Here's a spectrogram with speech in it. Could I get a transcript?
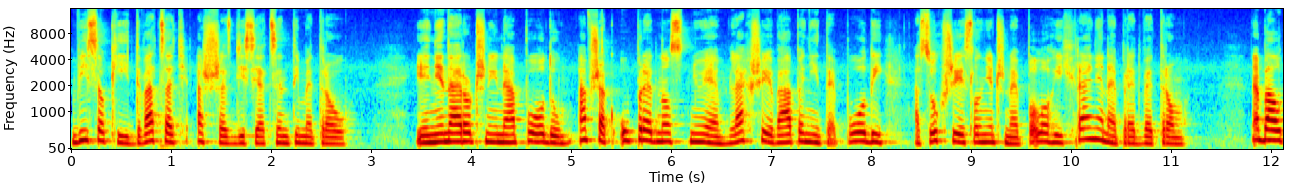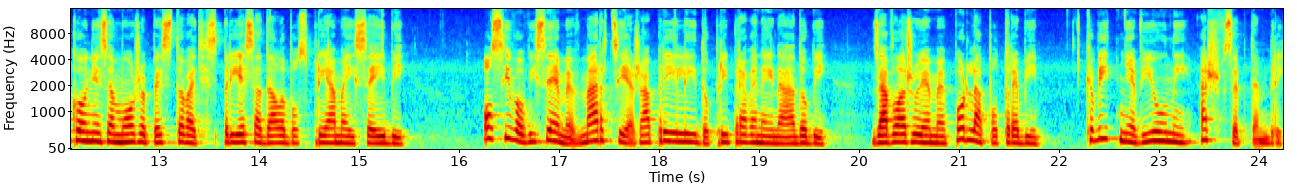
vysoký 20 až 60 cm. Je nenáročný na pôdu, avšak uprednostňuje ľahšie vápenité pôdy a suchšie slnečné polohy chránené pred vetrom. Na balkóne sa môže pestovať z priesad alebo z priamej sejby. Osivo vysejeme v marci až apríli do pripravenej nádoby. Zavlažujeme podľa potreby. Kvitne v júni až v septembri.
